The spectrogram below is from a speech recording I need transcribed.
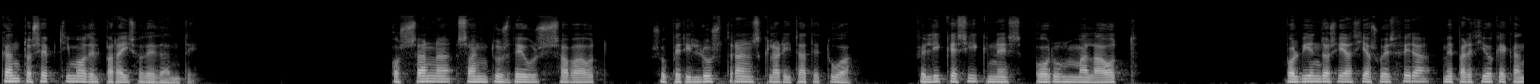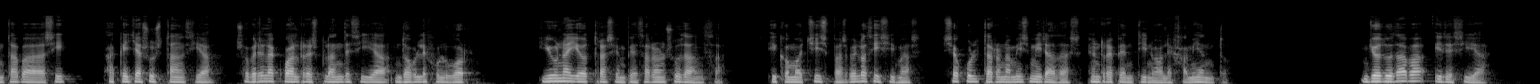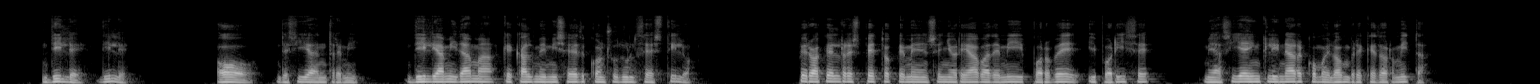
canto séptimo del paraíso de dante. Hosanna sanctus deus sabaoth super illustrans claritate tua felices ignes aurum malaoth. Volviéndose hacia su esfera me pareció que cantaba así aquella substancia sobre la cual resplandecía doble fulgor y una y otras empezaron su danza y como chispas velocísimas se ocultaron a mis miradas en repentino alejamiento yo dudaba y decía dile dile oh decía entre mí dile a mi dama que calme mi sed con su dulce estilo pero aquel respeto que me enseñoreaba de mí por be y por ice me hacía inclinar como el hombre que dormita.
